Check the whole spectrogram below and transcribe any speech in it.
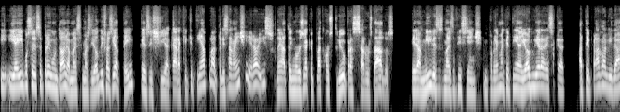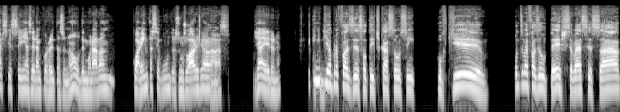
e, e, aí você se pergunta, olha, mas, mas onde fazia tempo que existia? Cara, o que, que tinha a Plat? Precisamente era isso, né? A tecnologia que a Plat construiu para acessar os dados era mil vezes mais eficiente. O problema que tinha a Yodlee era esse, que até para validar se as senhas eram corretas ou não, demoravam 40 segundos, o usuário já, já era, né? E como que é para fazer essa autenticação assim? Porque quando você vai fazer um teste, você vai acessar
